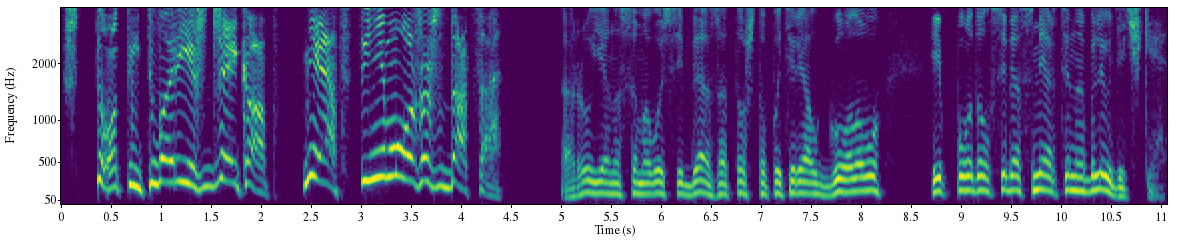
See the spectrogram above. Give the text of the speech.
«Что ты творишь, Джейкоб? Нет, ты не можешь сдаться!» Ору я на самого себя за то, что потерял голову и подал себя смерти на блюдечке.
